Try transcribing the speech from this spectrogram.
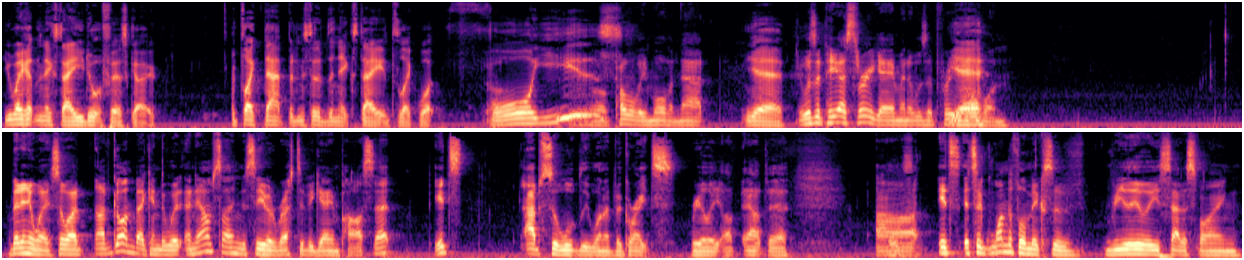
You wake up the next day, you do it first go. It's like that, but instead of the next day, it's like what four Well, years? probably more than that. yeah, It was a PS3 game, and it was a pretty Yeah. old one. But anyway, so I, I've gone back into it, and now I'm starting to see the rest of the game past that. It's absolutely one of the greats, really, up out there. Uh, Awesome. It's it's a wonderful mix of really satisfying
